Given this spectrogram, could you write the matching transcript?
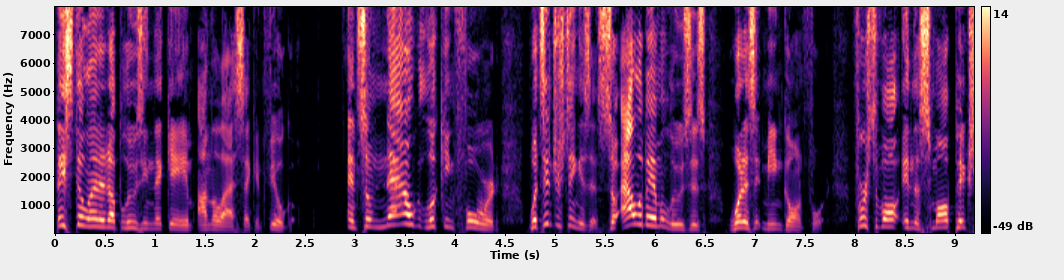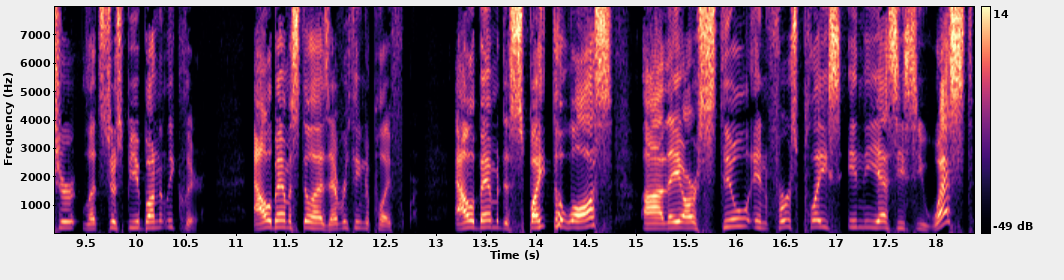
they still ended up losing the game on the last second field goal. And so now looking forward, what's interesting is this. So Alabama loses. What does it mean going forward? First of all, in the small picture, let's just be abundantly clear. Alabama still has everything to play for. Alabama, despite the loss, uh, they are still in first place in the SEC West.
